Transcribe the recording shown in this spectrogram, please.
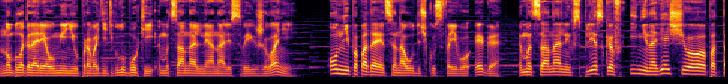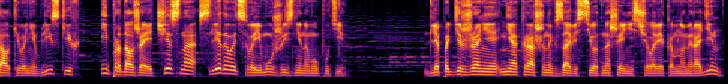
Но благодаря умению проводить глубокий эмоциональный анализ своих желаний, он не попадается на удочку своего эго, эмоциональных всплесков и ненавязчивого подталкивания близких и продолжает честно следовать своему жизненному пути. Для поддержания неокрашенных завистью отношений с человеком номер один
